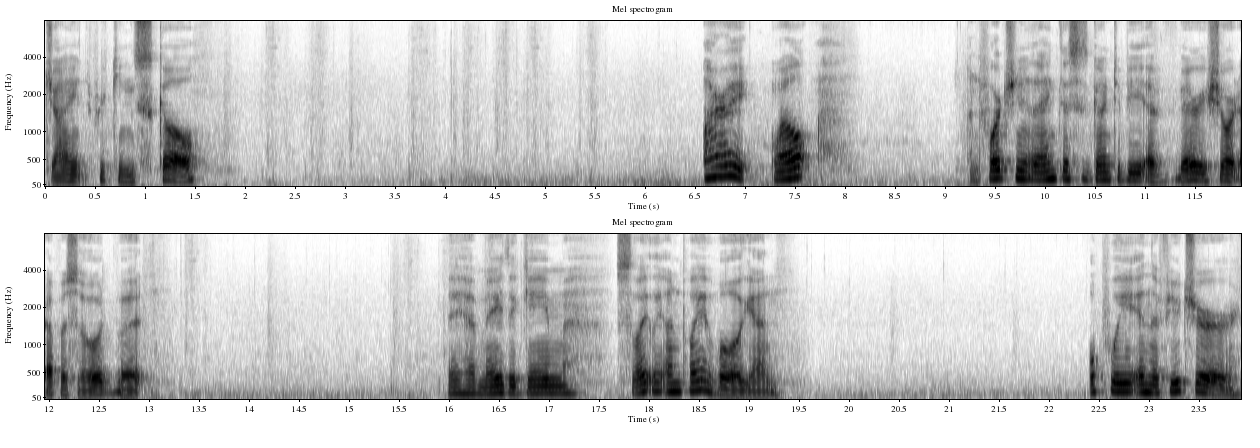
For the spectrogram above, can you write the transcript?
giant freaking skull. Alright, well, unfortunately, I think this is going to be a very short episode, but they have made the game slightly unplayable again. Hopefully, in the future,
